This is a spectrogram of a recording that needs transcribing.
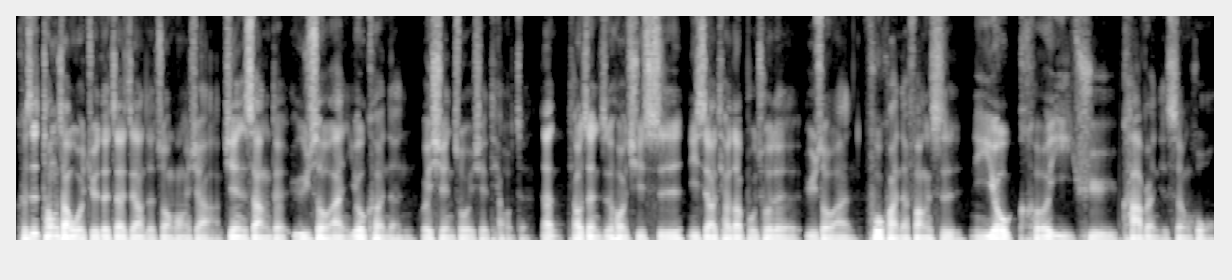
可是通常我觉得在这样的状况下，建商的预售案有可能会先做一些调整，但调整之后，其实你只要挑到不错的预售案，付款的方式你又可以去 cover 你的生活，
